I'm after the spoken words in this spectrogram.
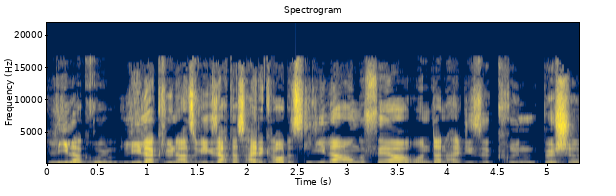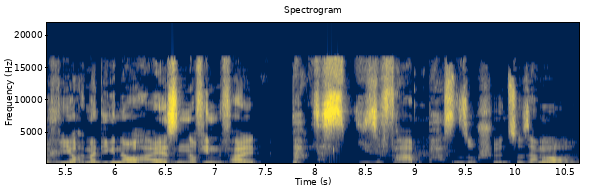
Lila-grün. Lila-grün. Also wie gesagt, das Heidekraut ist lila ungefähr und dann halt diese grünen Büsche, wie auch immer die genau heißen. Auf jeden Fall, das, diese Farben passen so schön zusammen. Oh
